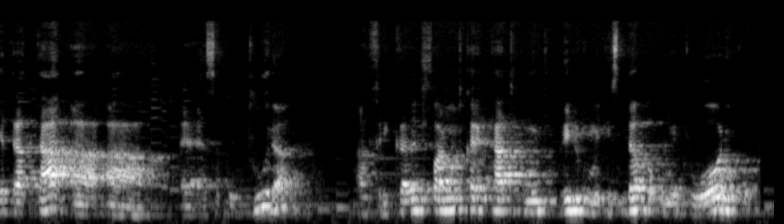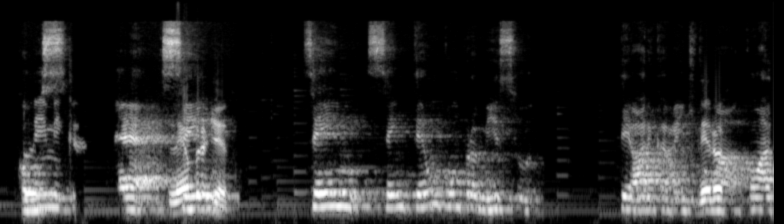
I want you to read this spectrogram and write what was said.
retratar a, a, essa cultura africana de forma muito caricata, com muito brilho, com muita estampa, com muito ouro, Polêmica. É, Lembro sem, disso. Sem, sem ter um compromisso, teoricamente, com a, com a,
